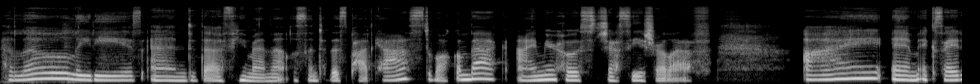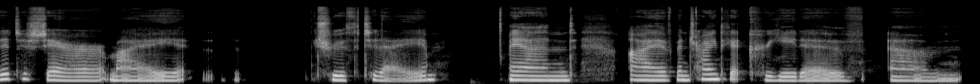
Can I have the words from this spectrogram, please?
Hello, ladies, and the few men that listen to this podcast. Welcome back. I'm your host, Jessie Sherleff. I am excited to share my truth today. And I've been trying to get creative um,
